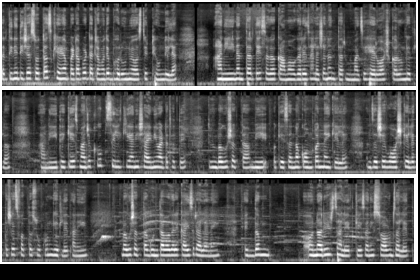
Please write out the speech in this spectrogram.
तर तिने तिच्या स्वतःच खेळण्या पटापट त्याच्यामध्ये भरून व्यवस्थित ठेवून दिल्या. आणि नंतर ते सगळं कामं वगैरे झाल्याच्यानंतर मी माझे हेअर वॉश करून घेतलं. आणि इथे केस माझे खूप सिल्की आणि शायनी वाटत होते. तुम्ही बघू शकता मी केसांना कोंब पण नाही केलं आहे जसे वॉश केलेत तसेच फक्त सुकून घेतलेत आणि बघू शकता गुंता वगैरे काहीच राहिला नाही. एकदम नरिश झालेत केस आणि सॉफ्ट झालेत.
